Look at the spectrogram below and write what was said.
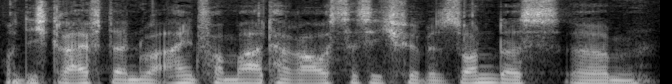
Und ich greife da nur ein Format heraus, das ich für besonders ähm,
